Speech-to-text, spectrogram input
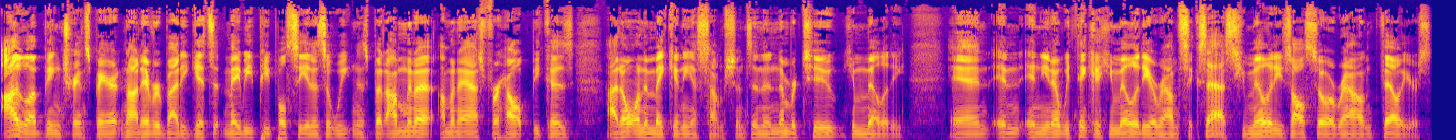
I love being transparent. Not everybody gets it. Maybe people see it as a weakness, but I'm gonna I'm gonna ask for help because I don't want to make any assumptions. And then number two, humility. And and and you know we think of humility around success. Humility is also around failures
